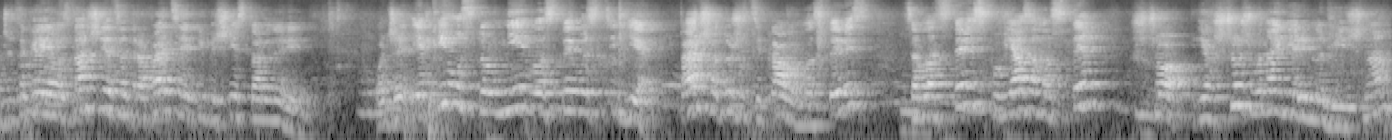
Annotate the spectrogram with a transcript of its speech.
Отже, таке є означення, це трапеція, які бічні сторони рівні. Отже, які основні властивості є? Перша дуже цікава властивість це властивість пов'язана з тим, що якщо ж вона є рівнобічна,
